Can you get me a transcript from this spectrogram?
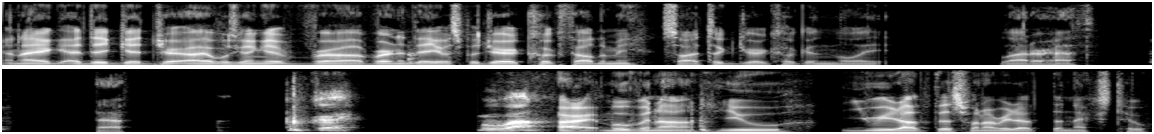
And I, I did get, Jer- I was going to get uh, Vernon Davis, but Jared Cook fell to me. So I took Jared Cook in the late, latter half. Okay. Move on. All right, moving on. You you read out this one. I'll read out the next two.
